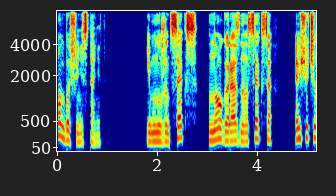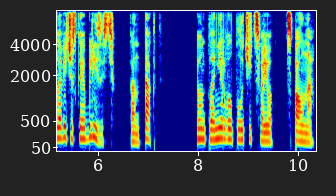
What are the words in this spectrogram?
он больше не станет. Ему нужен секс, много разного секса, а еще человеческая близость, контакт. И он планировал получить свое сполна.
